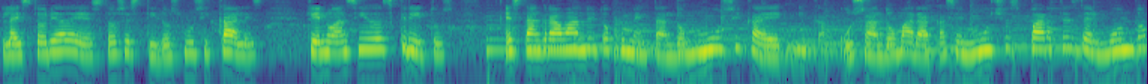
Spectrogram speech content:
la historia de estos estilos musicales que no han sido escritos están grabando y documentando música étnica, usando maracas en muchas partes del mundo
